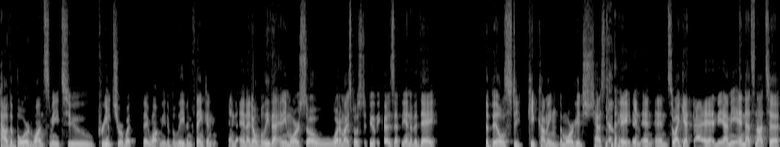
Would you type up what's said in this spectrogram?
how the board wants me to preach or what they want me to believe and think and and and I don't believe that anymore. So what am I supposed to do? Because at the end of the day, the bills to keep coming, the mortgage has to be paid, and and and so I get that. I mean, I mean, and that's not to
